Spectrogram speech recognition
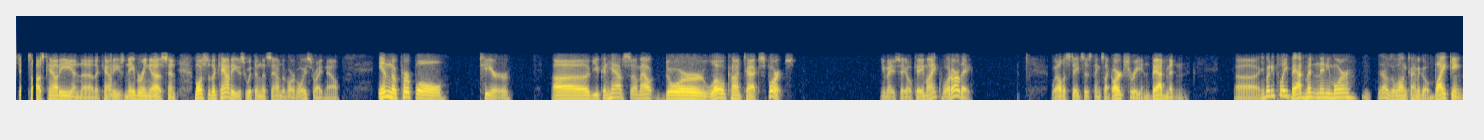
Stanislaus County and uh, the counties neighboring us, and most of the counties within the sound of our voice right now, in the purple tier, uh, you can have some outdoor low contact sports. You may say, okay, Mike, what are they? Well, the state says things like archery and badminton. Uh, anybody play badminton anymore? That was a long time ago. Biking,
